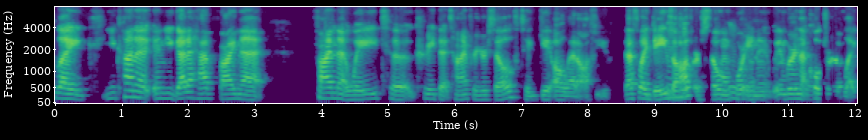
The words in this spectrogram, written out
like you kind of and you got to have find that find that way to create that time for yourself to get all that off you that's why days mm-hmm. off are so important mm-hmm. and, we're in that culture of like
